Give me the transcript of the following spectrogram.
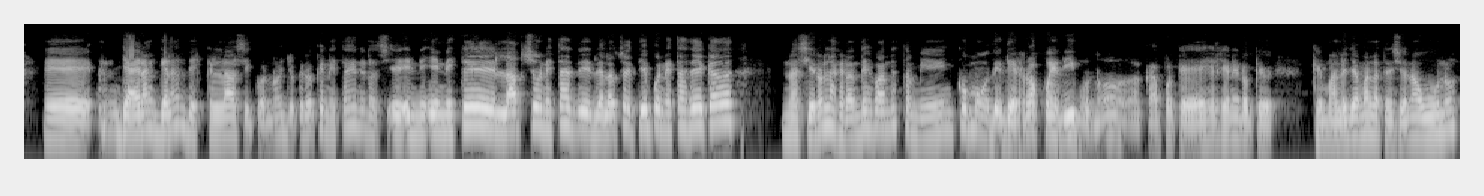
ya eran grandes clásicos, ¿no? Yo creo que en esta generación, en, este lapso, en estas de, de lapso de tiempo, en estas décadas, nacieron las grandes bandas también como de, rock, pues digo, ¿no? Acá porque es el género que, que, más le llama la atención a uno,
